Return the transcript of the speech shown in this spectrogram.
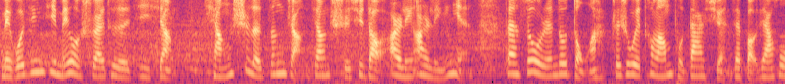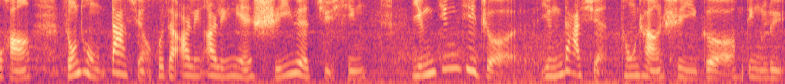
美国经济没有衰退的迹象，强势的增长将持续到二零二零年。但所有人都懂啊，这是为特朗普大选在保驾护航。总统大选会在二零二零年十一月举行，赢经济者赢大选，通常是一个定律。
